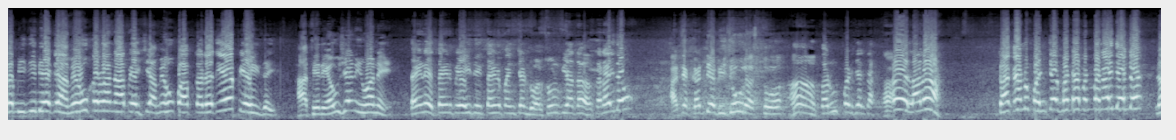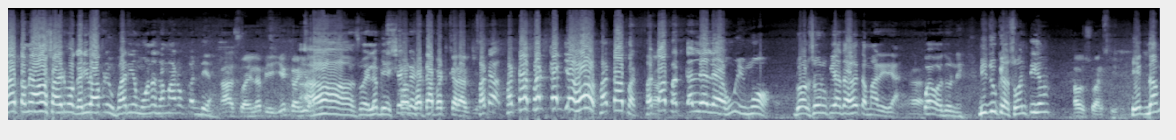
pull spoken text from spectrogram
તો બીજી બે કે અમે શું કરવા ના આપીએ છીએ અમે શું પાપ કરે એ પહેરી જઈ હાથે રહેવું છે ને ઈવાને? ત્રણે ત્રણ પહેરી જઈ ત્રણ પંચર દોઢસો રૂપિયા કરાવી દઉં. આજે કદ બીજો રસ્તો? હા કરવું પડશે એ લાલા કાકાનું પંચર ફટાફટ બનાવી દેજો. લે તમે આવો સાઈડમાં ગરીબ આપણે ઊભા રહીએ મોનસ અમારો કરી દે. હા સોયલા બે એ કરી હા સોયલા બેસે ફટાફટ કરાવજો. ફટા ફટાફટ કરજે હો ફટાફટ ફટાફટ કરી લે લે હું ઈમો. દોઢસો રૂપિયા તો હવે તમારે રહ્યા. કોઈ વાંધો નહીં. બીજું કે શાંતિ હો? હવ શાંતિ એકદમ?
